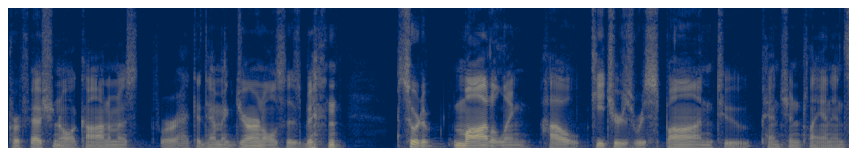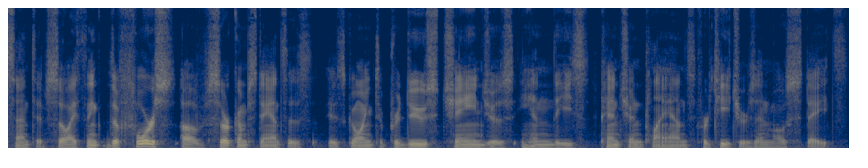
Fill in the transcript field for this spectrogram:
professional economist for academic journals, has been sort of modeling how teachers respond to pension plan incentives. So I think the force of circumstances is going to produce changes in these pension plans for teachers in most states.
